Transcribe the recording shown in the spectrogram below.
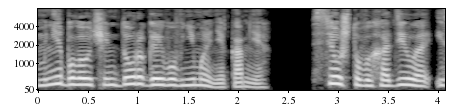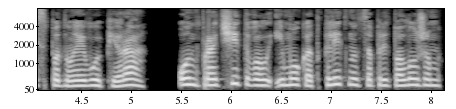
Мне было очень дорого его внимание ко мне. Все, что выходило из-под моего пера, он прочитывал и мог откликнуться, предположим,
